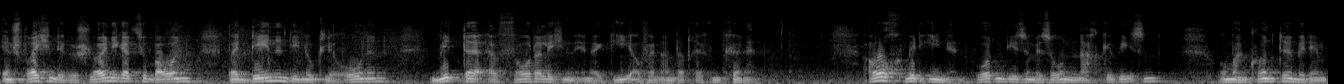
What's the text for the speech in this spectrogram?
entsprechende Beschleuniger zu bauen, bei denen die Nukleonen mit der erforderlichen Energie aufeinandertreffen können. Auch mit ihnen wurden diese Mesonen nachgewiesen und man konnte mit dem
